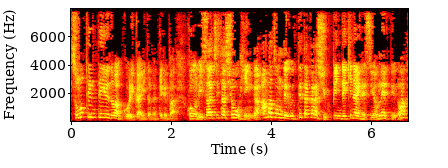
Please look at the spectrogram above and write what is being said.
その点っていうのはご理解いただただければ、このリサーチした商品が Amazon で売ってたから出品できないですよねっていうのは、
